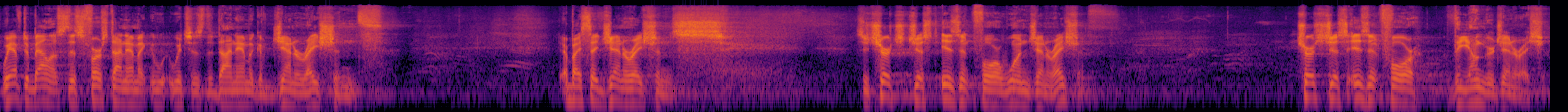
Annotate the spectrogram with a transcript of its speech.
we have to balance this first dynamic, which is the dynamic of generations. Everybody say generations. So, church just isn't for one generation. Church just isn't for the younger generation.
